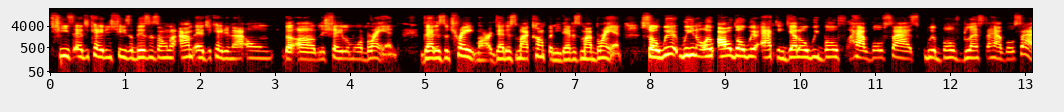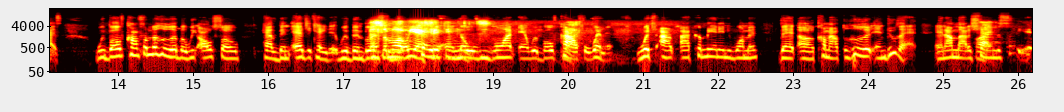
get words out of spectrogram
she's educating, she's a business owner. I'm educating. I own the uh, Ne'Che La'Mour brand. That is a trademark. That is my company. That is my brand. So we're, we, you know, although we're acting ghetto, we both have both sides. We're both blessed to have both sides. We both come from the hood, but we also have been educated. We've been blessed to more, we have 50 and know what we want, and we're both powerful right. women, which I, I commend any woman that uh, come out the hood and do that. And I'm not ashamed right. to say it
